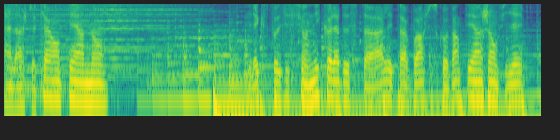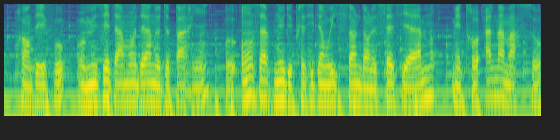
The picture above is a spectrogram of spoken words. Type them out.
à l'âge de 41 ans. L'exposition Nicolas de Stahl est à voir jusqu'au 21 janvier. Rendez-vous au Musée d'Art moderne de Paris, au 11 avenue du Président Wilson dans le 16e, métro Alma Marceau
